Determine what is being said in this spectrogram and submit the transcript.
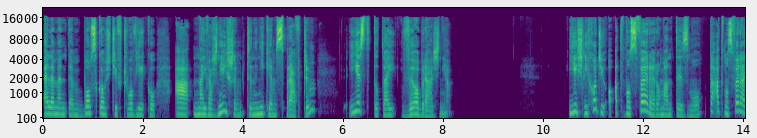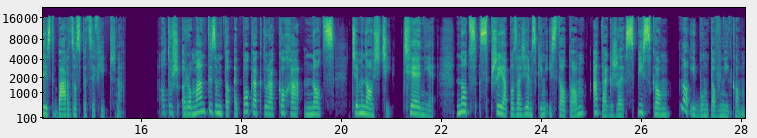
elementem boskości w człowieku, a najważniejszym czynnikiem sprawczym jest tutaj wyobraźnia. Jeśli chodzi o atmosferę romantyzmu, ta atmosfera jest bardzo specyficzna. Otóż romantyzm to epoka, która kocha noc, ciemności, cienie. Noc sprzyja pozaziemskim istotom, a także spiskom, no i buntownikom.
